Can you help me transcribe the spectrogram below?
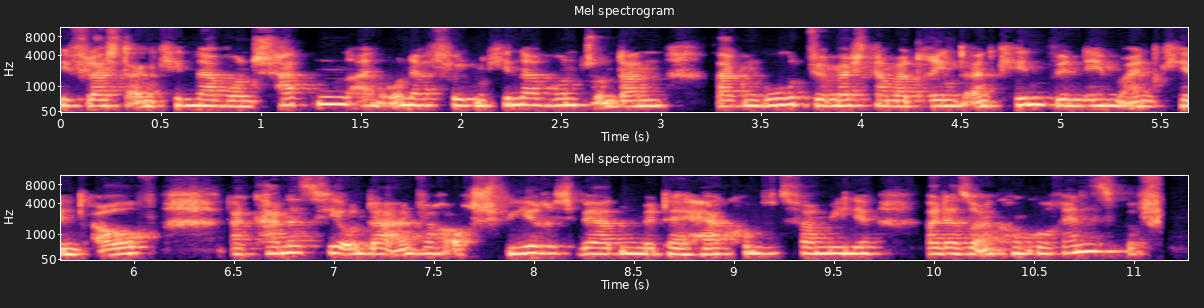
die vielleicht einen Kinderwunsch hatten, einen unerfüllten Kinderwunsch und dann sagen, gut, wir möchten aber dringend ein Kind, wir nehmen ein Kind auf, da kann es hier und da einfach auch schwierig werden mit der Herkunftsfamilie, weil da so ein Konkurrenzgefühl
